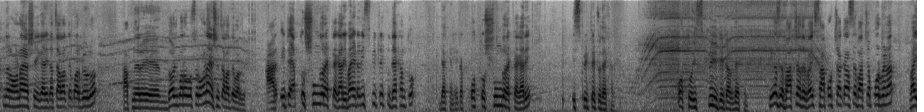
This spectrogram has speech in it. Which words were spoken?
আপনার অনায়াসে এই গাড়িটা চালাতে পারবে হলো আপনার দশ বারো বছর অনায়াসে চালাতে পারবে। আর এটা এত সুন্দর একটা গাড়ি। ভাই, এটার স্পিডটা একটু দেখান তো। দেখেন, এটা কত সুন্দর একটা গাড়ি। স্পিডটা একটু দেখেন। কত স্পিড এটার, দেখেন। ঠিক আছে? বাচ্চাদের ভাই সাপোর্ট চাকা আছে, বাচ্চা পড়বে না। ভাই,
